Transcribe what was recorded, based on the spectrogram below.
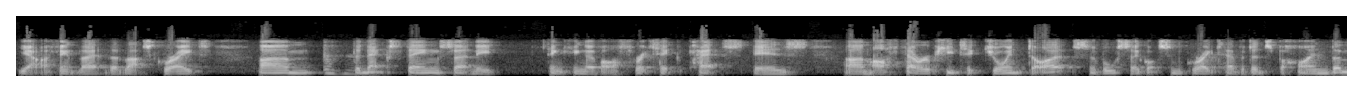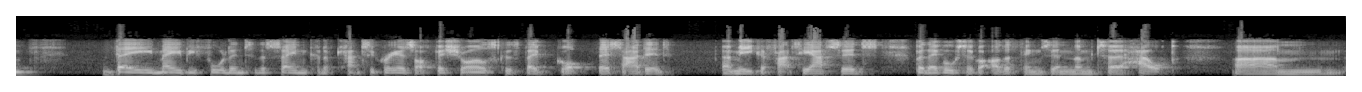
yeah, I think that, that that's great. Um, mm-hmm. The next thing, certainly thinking of arthritic pets, is um, our therapeutic joint diets have also got some great evidence behind them. They maybe fall into the same kind of category as our fish oils because they've got this added omega fatty acids, but they've also got other things in them to help um,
